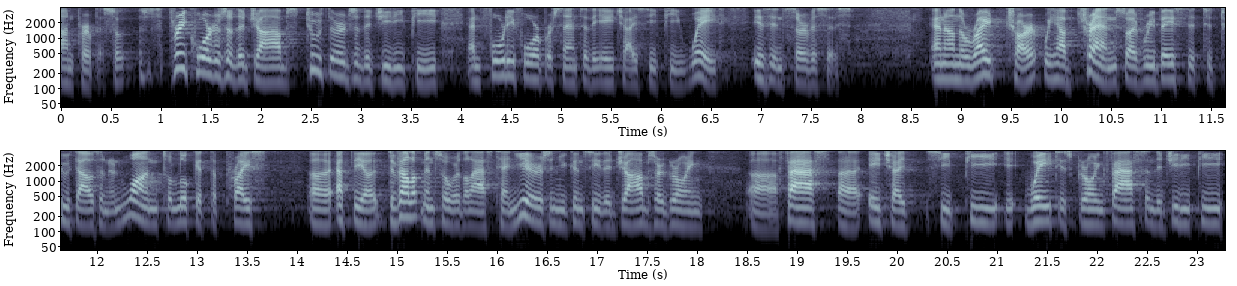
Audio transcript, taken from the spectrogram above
on purpose. So three quarters of the jobs, two thirds of the GDP, and 44% of the HICP weight is in services. And on the right chart, we have trends. So I've rebased it to 2001 to look at the price, uh, at the uh, developments over the last 10 years. And you can see the jobs are growing uh, fast. HICP uh, weight is growing fast, and the GDP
